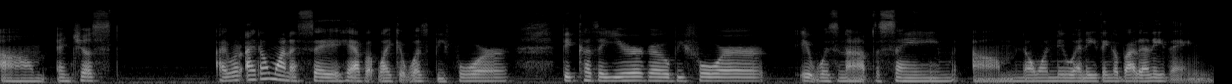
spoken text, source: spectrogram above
um, and just I w- I don't want to say have it like it was before, because a year ago before it was not the same. Um, no one knew anything about anything.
